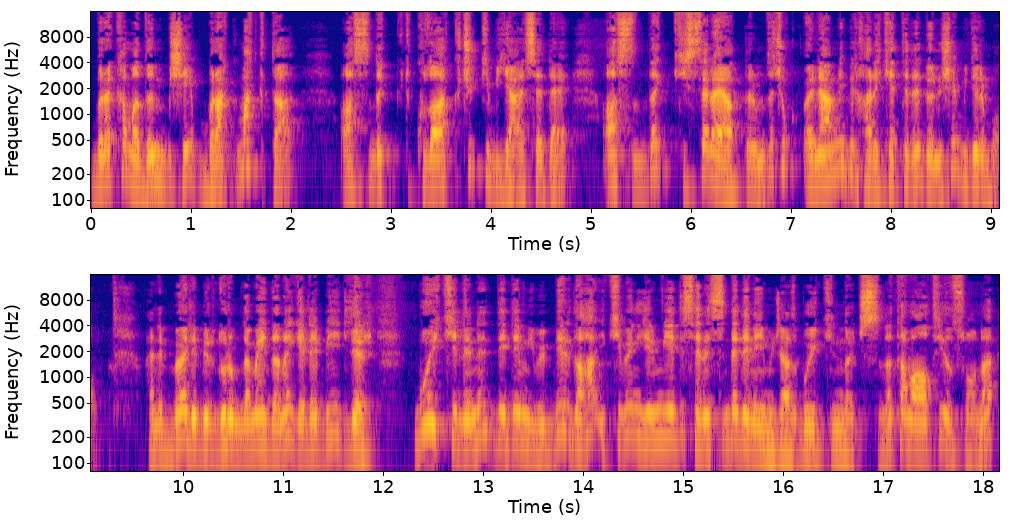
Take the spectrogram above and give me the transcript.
bırakamadığın bir şeyi bırakmak da aslında kulağa küçük gibi gelse de aslında kişisel hayatlarımızda çok önemli bir harekete de dönüşebilir bu. Hani böyle bir durumda meydana gelebilir. Bu ikilini dediğim gibi bir daha 2027 senesinde deneyimleyeceğiz bu ikilinin açısını. Tam 6 yıl sonra.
